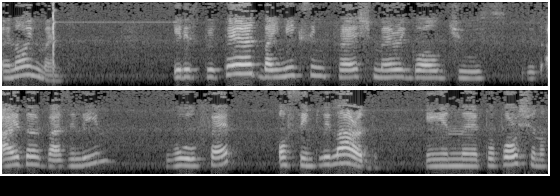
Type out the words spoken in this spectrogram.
an ointment. It is prepared by mixing fresh marigold juice with either Vaseline, wool fat, or simply lard in a proportion of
